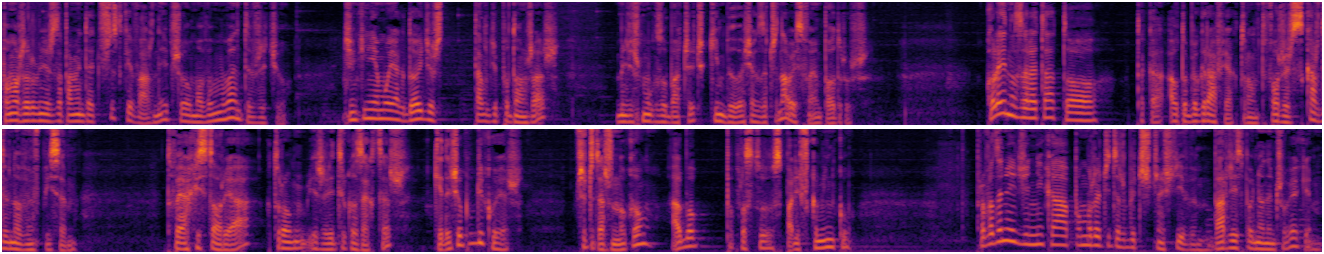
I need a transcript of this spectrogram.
Pomoże również zapamiętać wszystkie ważne i przełomowe momenty w życiu – Dzięki niemu, jak dojdziesz tam, gdzie podążasz, będziesz mógł zobaczyć, kim byłeś, jak zaczynałeś swoją podróż. Kolejna zaleta to taka autobiografia, którą tworzysz z każdym nowym wpisem. Twoja historia, którą, jeżeli tylko zechcesz, kiedyś opublikujesz. Przeczytasz wnukom albo po prostu spalisz w kominku. Prowadzenie dziennika pomoże Ci też być szczęśliwym, bardziej spełnionym człowiekiem.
